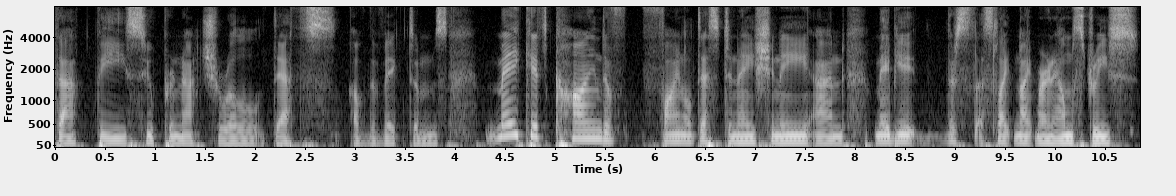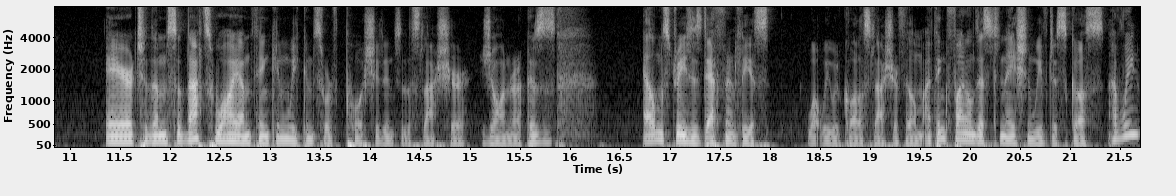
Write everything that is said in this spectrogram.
that the supernatural deaths of the victims make it kind of Final Destination y, and maybe there's a slight Nightmare in Elm Street air to them. So that's why I'm thinking we can sort of push it into the slasher genre because Elm Street is definitely a, what we would call a slasher film. I think Final Destination we've discussed. Have we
